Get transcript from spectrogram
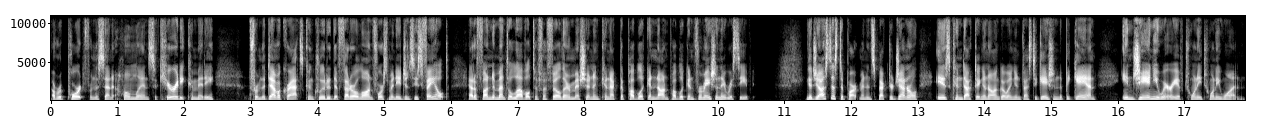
A report from the Senate Homeland Security Committee from the Democrats concluded that federal law enforcement agencies failed at a fundamental level to fulfill their mission and connect the public and non public information they received. The Justice Department Inspector General is conducting an ongoing investigation that began in January of 2021.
